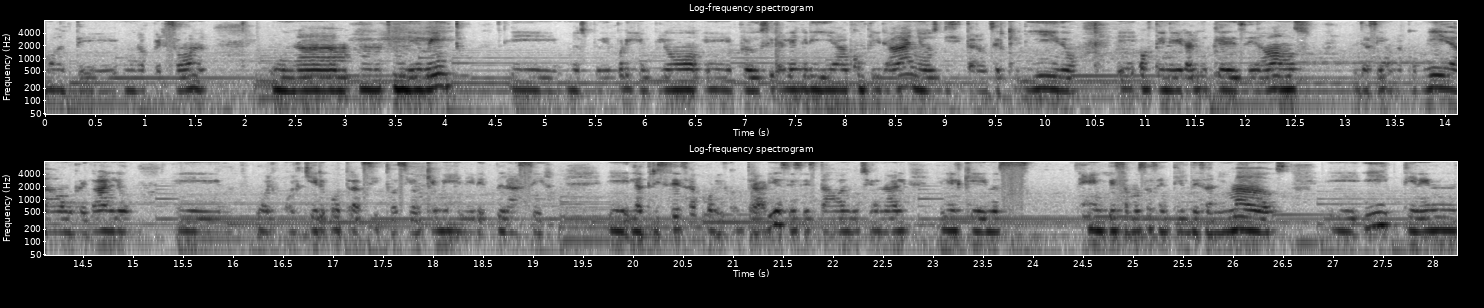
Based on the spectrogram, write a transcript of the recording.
o ante una persona, una, un evento. Eh, nos puede, por ejemplo, producir alegría, cumplir años, visitar a un ser querido, obtener algo que deseamos, ya sea una comida, un regalo, eh, o cualquier otra situación que me genere placer. Eh, la tristeza, por el contrario, es ese estado emocional en el que nos empezamos a sentir desanimados y tienen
